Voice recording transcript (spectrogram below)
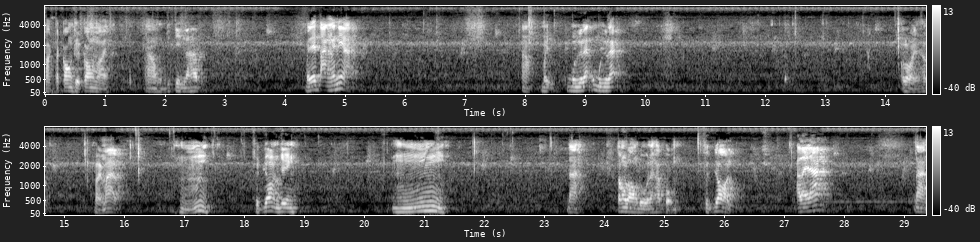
ฝากตากล้องถือกล้องหน่อยอ้าวผมจะกินแล้วครับ ไม่ได้ตังค์นะเนี่ยอ้าวไม่มือแล้วมือแล้วอร่อยครับ อร่อยมากหืมสุดยอดจริง อืม นะต้องลองดูนะครับผมสุดยอด อะไรนะ นั่น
